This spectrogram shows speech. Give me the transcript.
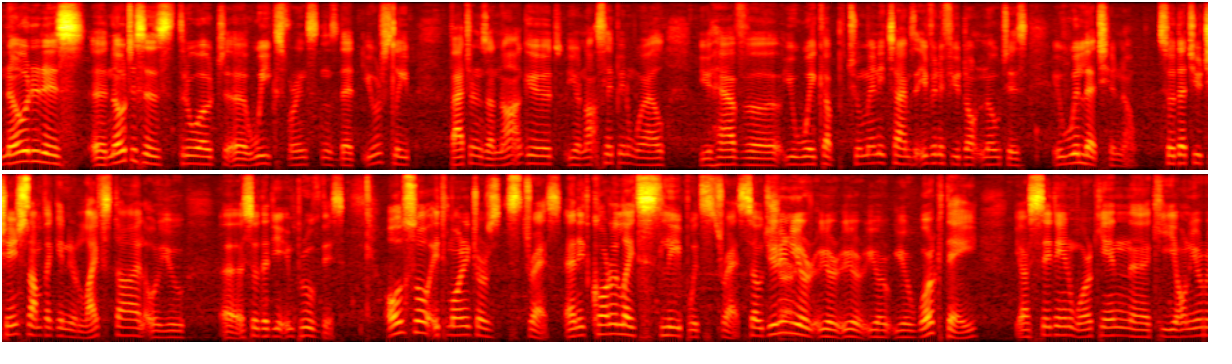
notices, uh, notices throughout uh, weeks, for instance, that your sleep patterns are not good, you're not sleeping well, you have, uh, you wake up too many times, even if you don't notice, it will let you know, so that you change something in your lifestyle or you uh, so that you improve this. Also, it monitors stress and it correlates sleep with stress. So during Sure. your, your, your, your, your work day, you're sitting working uh, key on your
